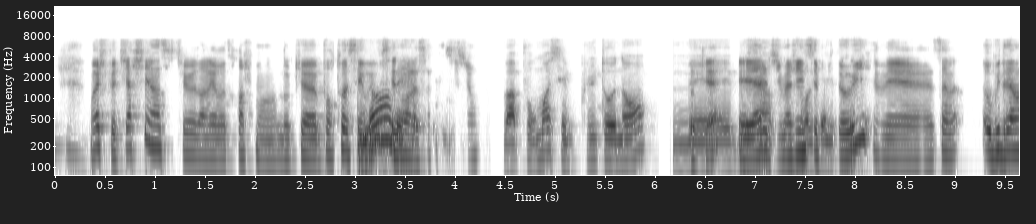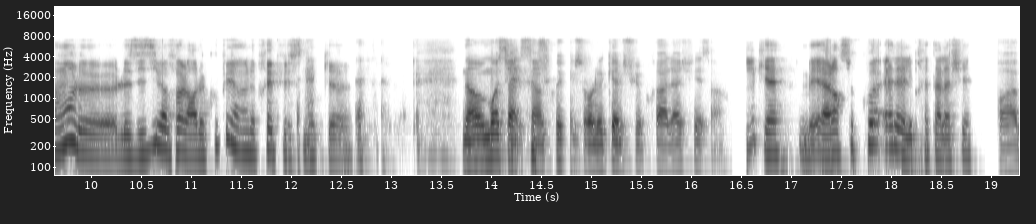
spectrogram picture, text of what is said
moi, je peux te chercher, hein, si tu veux, dans les retranchements. Donc, euh, pour toi, c'est oui ou c'est non la circoncision? Bah, Pour moi, c'est plutôt non. Mais, Et elle, j'imagine, c'est plutôt oui, mais ça va... au bout d'un moment, le, le zizi va falloir le couper, hein, le prépuce. Donc, euh, non, moi, c'est un truc sur lequel je suis prêt à lâcher, ça. Ok, mais alors sur quoi elle, elle est prête à lâcher? Bah,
